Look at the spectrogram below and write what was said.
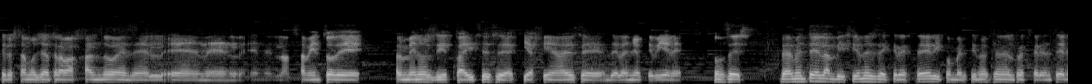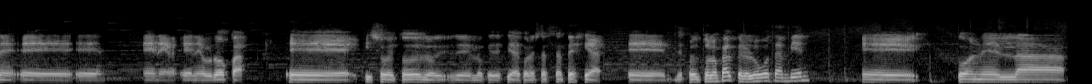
pero estamos ya trabajando en el, en el lanzamiento de, al menos 10 países de aquí a finales del año que viene. Entonces, realmente la ambición es de crecer y convertirnos en el referente en, eh, en, Europa. Eh, y sobre todo lo, lo, que decía, con esta estrategia eh, de producto local, pero luego también con el, la,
